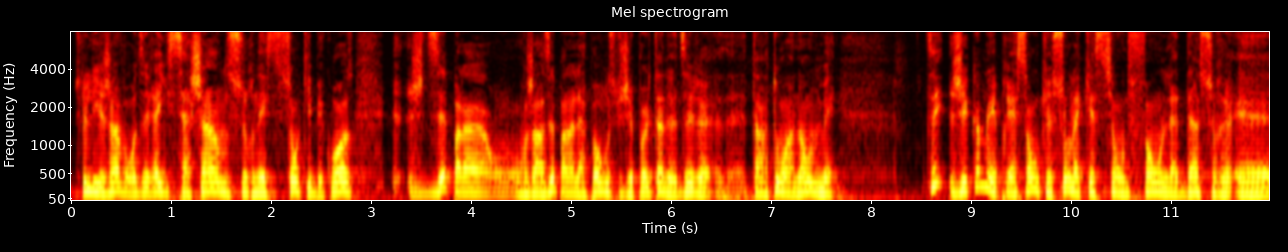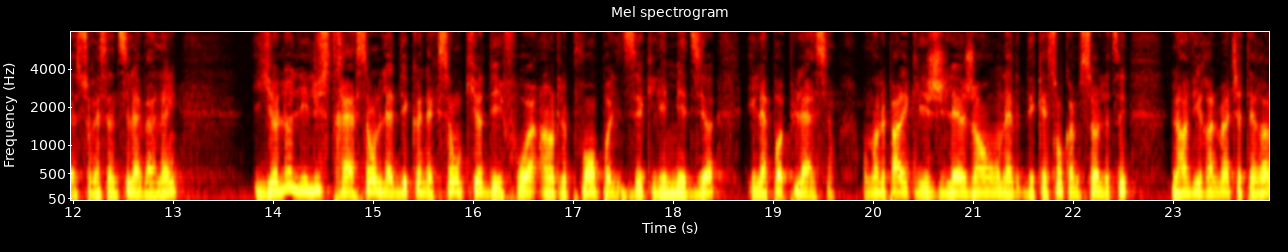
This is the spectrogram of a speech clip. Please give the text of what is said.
Parce que les gens vont dire, hey, ils s'acharnent sur une institution québécoise. Euh, je disais pendant, on, jasait pendant la pause, puis j'ai pas eu le temps de le dire tantôt en ondes, mais j'ai comme l'impression que sur la question de fond là-dedans, sur, euh, sur SNC-Lavalin, il y a là l'illustration de la déconnexion qu'il y a des fois entre le pouvoir politique, les médias et la population. On en a parlé avec les gilets jaunes, avec des questions comme ça, l'environnement, etc.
